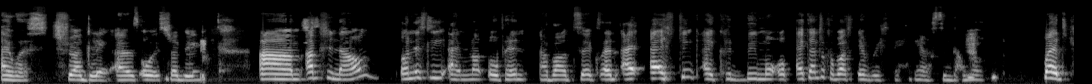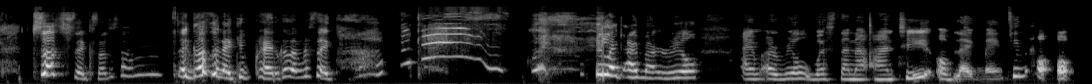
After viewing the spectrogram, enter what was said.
I was struggling. I was always struggling. Um, up to now, honestly, I'm not open about sex, and I I think I could be more. Op- I can talk about everything else in the world. But such sex, I just um, like that's when I keep quiet because I'm just like, okay. like I'm a real, I'm a real Westerner auntie of like 19. Oh, oh.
